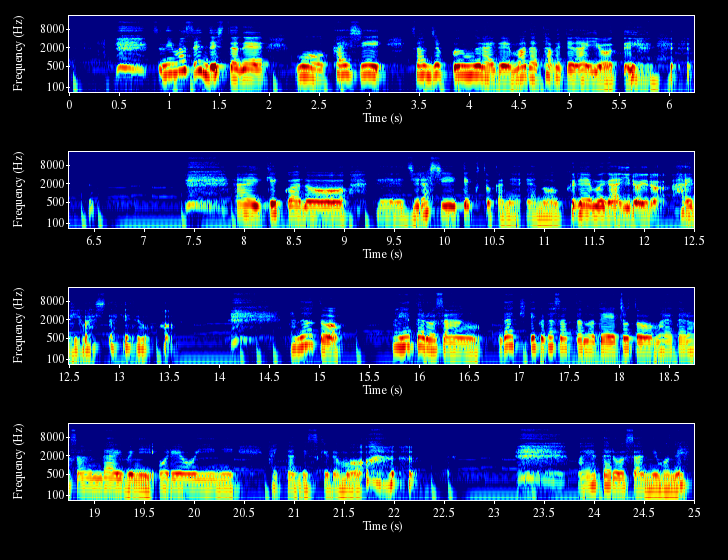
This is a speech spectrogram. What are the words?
すみませんでしたね。もう開始30分ぐらいでまだ食べてないよっていうね はい、結構あの、えー、ジラシーテクとかね、あの、クレームがいろいろ入りましたけども。あの後、まや太郎さんが来てくださったので、ちょっとまや太郎さんライブにお礼を言いに入ったんですけども、まや太郎さんにもね、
